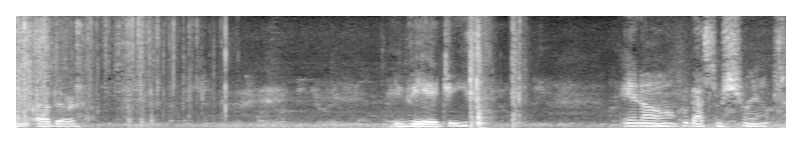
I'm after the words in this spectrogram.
And other veggies. And uh, we got some shrimps.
